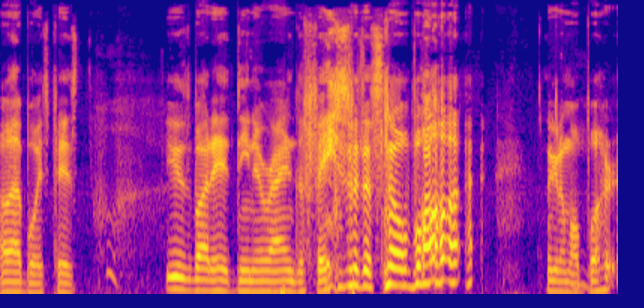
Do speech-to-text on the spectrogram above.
Oh, that boy's pissed. He was about to hit Dina right in the face with a snowball. Look at him all butthurt.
